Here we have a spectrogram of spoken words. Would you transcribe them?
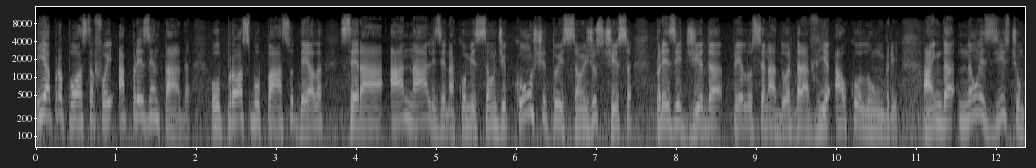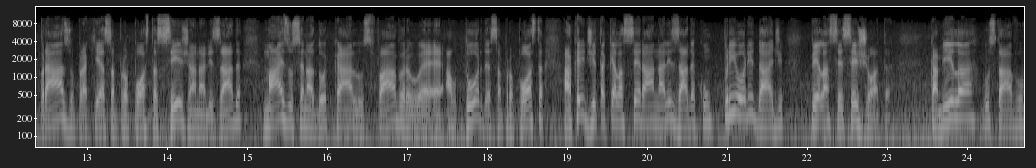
e a proposta foi apresentada. O próximo passo dela será a análise na Comissão de Constituição e Justiça, presidida pelo pelo senador Davi Alcolumbre. Ainda não existe um prazo para que essa proposta seja analisada, mas o senador Carlos Fávaro, é, é, autor dessa proposta, acredita que ela será analisada com prioridade pela CCJ. Camila, Gustavo.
